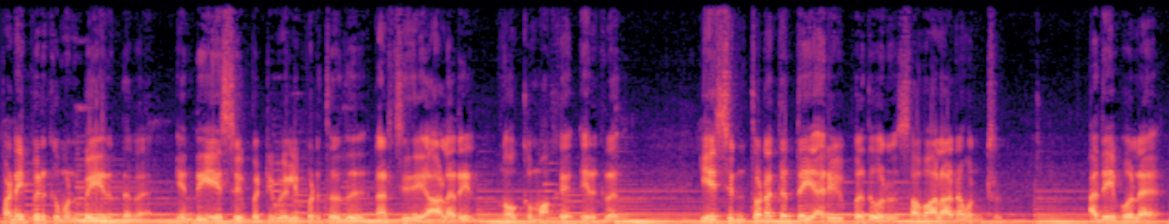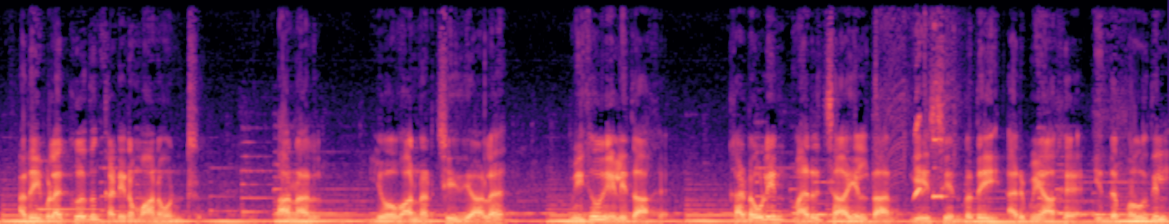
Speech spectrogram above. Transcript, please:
படைப்பிற்கு முன்பே இருந்தவர் என்று இயேசுவை பற்றி வெளிப்படுத்துவது நற்செய்தியாளரின் நோக்கமாக இருக்கிறது. இயேசின் தொடக்கத்தை அறிவிப்பது ஒரு சவாலான ஒன்று. அதே போல அதை விளக்குவதும் கடினமான ஒன்று. ஆனால் யோவான் நற்செய்தியாளர் மிகவும் எளிதாக. கடவுளின் மறுச்சாயல்தான் இயேசு என்பதை அருமையாக இந்த பகுதியில்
